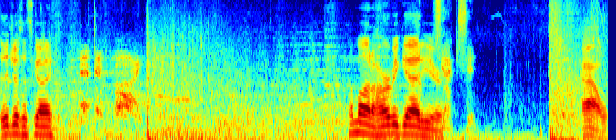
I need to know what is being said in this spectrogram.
Is it just this guy? Come on, Harvey, get here. Ow.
